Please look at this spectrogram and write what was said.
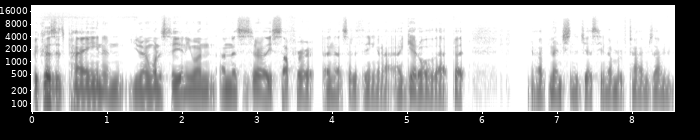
because it's pain and you don't want to see anyone unnecessarily suffer and that sort of thing. And I, I get all of that. But you know, I've mentioned to Jesse a number of times. I'm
